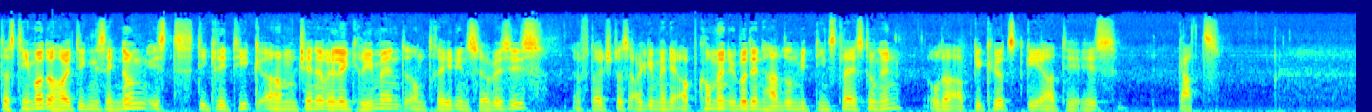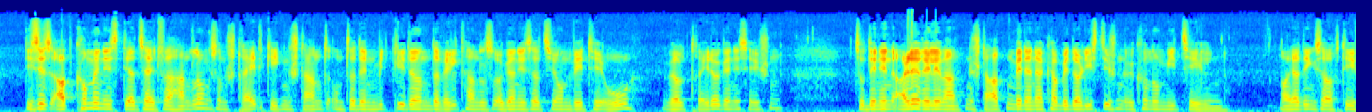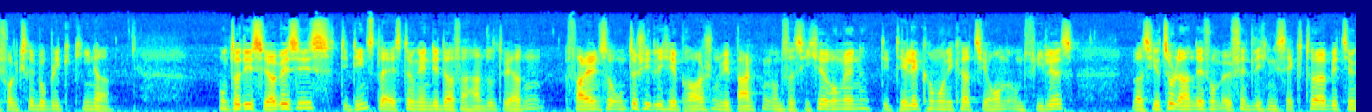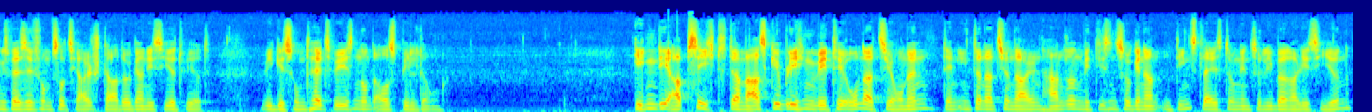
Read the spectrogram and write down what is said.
Das Thema der heutigen Sendung ist die Kritik am General Agreement on Trade in Services, auf Deutsch das Allgemeine Abkommen über den Handel mit Dienstleistungen oder abgekürzt GATS, GATS. Dieses Abkommen ist derzeit Verhandlungs- und Streitgegenstand unter den Mitgliedern der Welthandelsorganisation WTO, World Trade Organization, zu denen alle relevanten Staaten mit einer kapitalistischen Ökonomie zählen, neuerdings auch die Volksrepublik China. Unter die Services, die Dienstleistungen, die da verhandelt werden, fallen so unterschiedliche Branchen wie Banken und Versicherungen, die Telekommunikation und vieles, was hierzulande vom öffentlichen Sektor bzw. vom Sozialstaat organisiert wird, wie Gesundheitswesen und Ausbildung. Gegen die Absicht der maßgeblichen WTO-Nationen, den internationalen Handel mit diesen sogenannten Dienstleistungen zu liberalisieren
